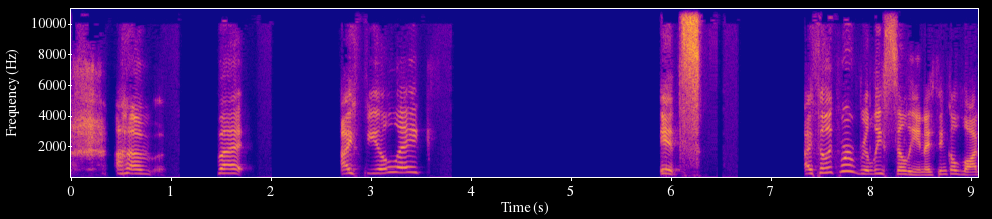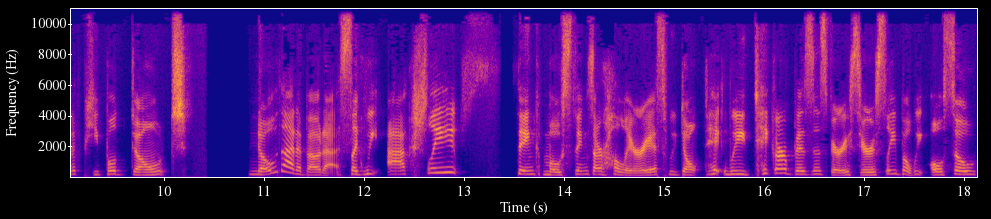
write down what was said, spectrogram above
um, but I feel like it's, I feel like we're really silly. And I think a lot of people don't know that about us. Like, we actually think most things are hilarious. We don't take, we take our business very seriously, but we also,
